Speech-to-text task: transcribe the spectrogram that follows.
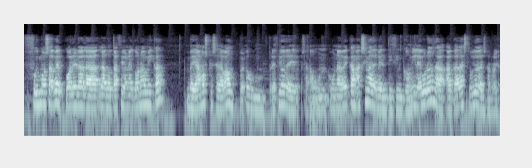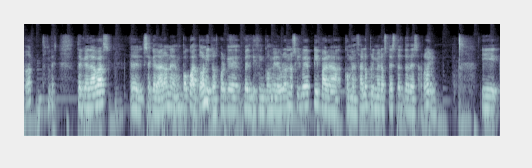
fuimos a ver cuál era la, dotación económica, veíamos que se daba un, precio de, o sea, una beca máxima de 25.000 euros a, cada estudio de desarrollador. Entonces, te quedabas, eh, se quedaron un poco atónitos porque 25.000 euros no sirve ni para comenzar los primeros testes de desarrollo. Y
